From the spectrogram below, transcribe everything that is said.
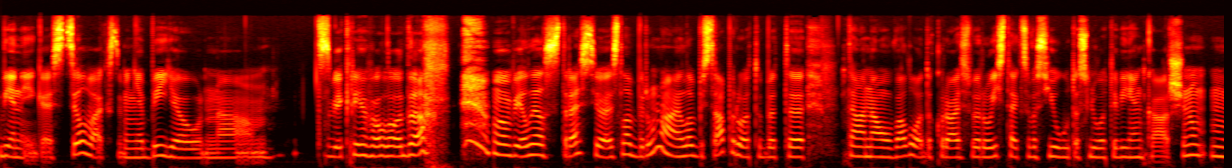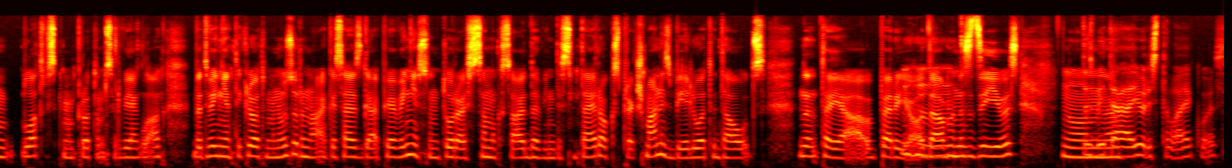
Vienīgais cilvēks viņa bija un tas bija krievu valodā. man bija liels stress, jo es labi runāju, labi saprotu, bet eh, tā nav valoda, kurā es varu izteikt savas jūtas ļoti vienkārši. Nu, Latvijasiski man, protams, ir vieglāk, bet viņa tik ļoti man uzrunāja, ka es aizgāju pie viņas un tur es samaksāju 90 eiro, kas priekš manis bija ļoti daudz nu, tajā periodā mm. manas dzīves. Un, tas bija tā jurista laikos.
